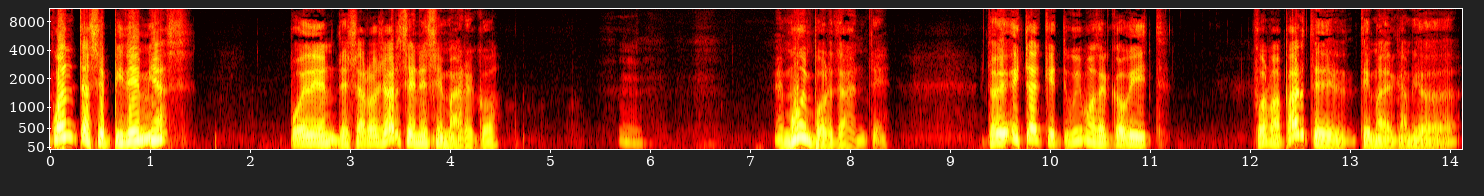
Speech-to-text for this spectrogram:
¿Cuántas epidemias pueden desarrollarse en ese marco? Mm. Es muy importante. Entonces, esta que tuvimos del COVID forma parte del tema del cambio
